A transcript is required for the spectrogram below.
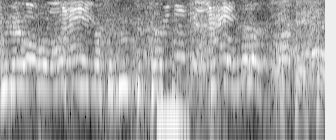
We're now for asking us a new contestant. Get some merch.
